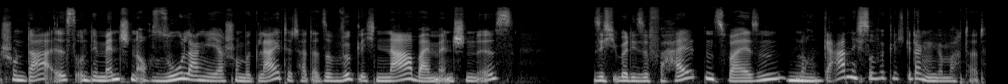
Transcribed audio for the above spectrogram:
schon da ist und den Menschen auch so lange ja schon begleitet hat, also wirklich nah beim Menschen ist, sich über diese Verhaltensweisen Mhm. noch gar nicht so wirklich Gedanken gemacht hat.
